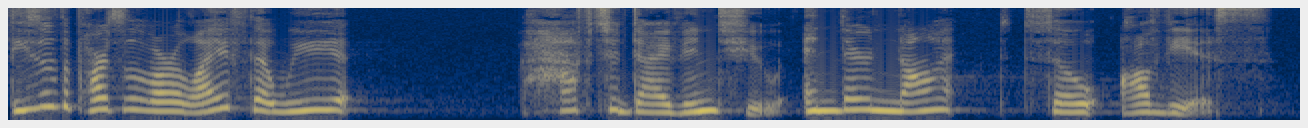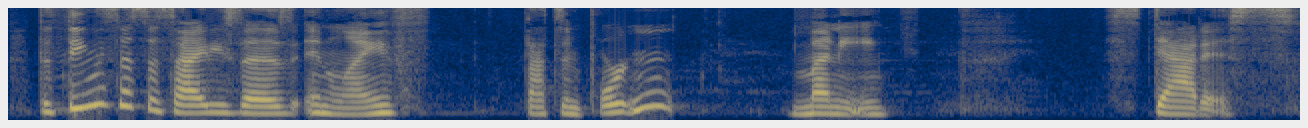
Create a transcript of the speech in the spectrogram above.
These are the parts of our life that we have to dive into, and they're not so obvious. The things that society says in life that's important money, status.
